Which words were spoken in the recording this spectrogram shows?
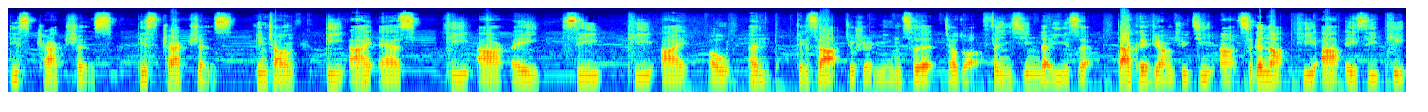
distractions，distractions 拼成 d i s t r a c t i o n 这个词啊就是名词，叫做分心的意思。大家可以这样去记啊，词根呢 t r a c t。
